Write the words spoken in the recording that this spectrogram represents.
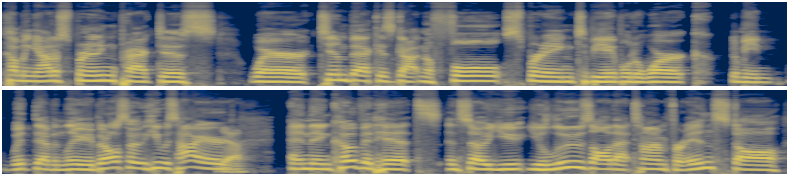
coming out of spring practice where Tim Beck has gotten a full spring to be able to work? I mean, with Devin Leary, but also he was hired. Yeah. And then COVID hits, and so you you lose all that time for install.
